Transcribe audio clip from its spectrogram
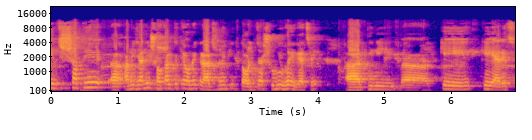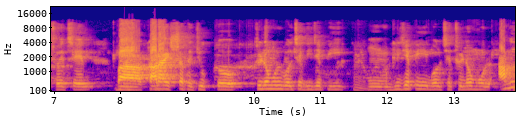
এর সাথে আমি জানি সকাল থেকে অনেক রাজনৈতিক তরজা শুরু হয়ে গেছে। তিনি কে কে অ্যারেস্ট হয়েছেন বা কারা এর সাথে যুক্ত? তৃণমূল বলছে বিজেপি বিজেপি বলছে তৃণমূল। আমি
